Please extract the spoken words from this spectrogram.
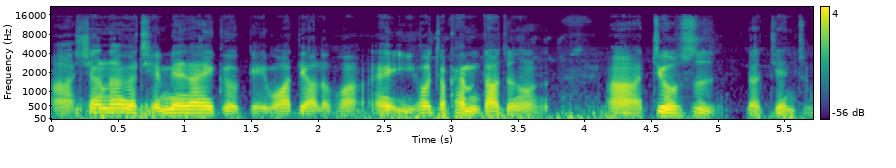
啊，像那个前面那一个给挖掉的话，哎，以后就看不到这种啊旧式的建筑。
